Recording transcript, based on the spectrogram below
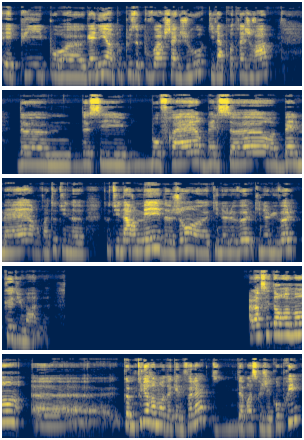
et puis pour euh, gagner un peu plus de pouvoir chaque jour, qui la protégera de, de ses beaux-frères, belles-sœurs, belles-mères, enfin toute une, toute une armée de gens euh, qui, ne le veulent, qui ne lui veulent que du mal. Alors c'est un roman, comme tous les romans de Ken Follett, d'après ce que j'ai compris,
